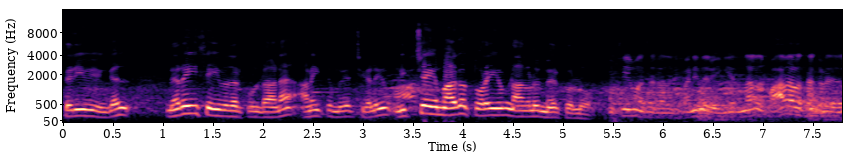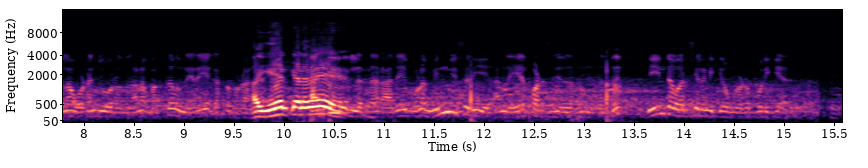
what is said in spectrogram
தெரிவியுங்கள். நிறைவு செய்வதற்குண்டான அனைத்து முயற்சிகளையும் நிச்சயமாக துறையும் நாங்களும் மேற்கொள்வோம். நிச்சயமா சார் அதை பண்ணி தருவீங்க இருந்தாலும் பாதாள சாக்கடை இதெல்லாம் உடஞ்சி ஓடுறதுனால பக்தர்கள் நிறைய கஷ்டப்படுறாங்க. அது ஏற்கனவே இல்லை சார். அதே போல மின்விசிறி அந்த ஏற்பாடு செஞ்சு தரணுங்கிறது நீண்ட வரிசையில் நிற்கிறவங்களோட கோரிக்கையா இருக்கு சார்.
